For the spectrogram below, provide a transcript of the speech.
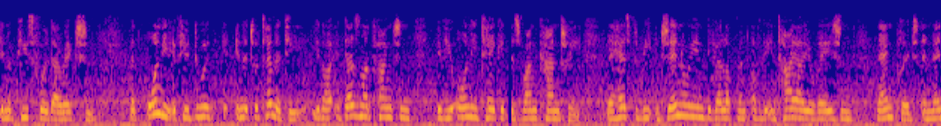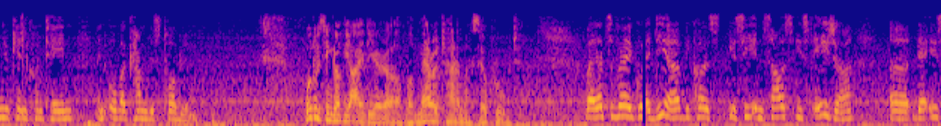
in a peaceful direction but only if you do it in a totality. You know, it does not function if you only take it as one country. There has to be a genuine development of the entire Eurasian land bridge, and then you can contain and overcome this problem. What do you think of the idea of a maritime Silk Route? Well, that's a very good idea because you see, in Southeast Asia, uh, there is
